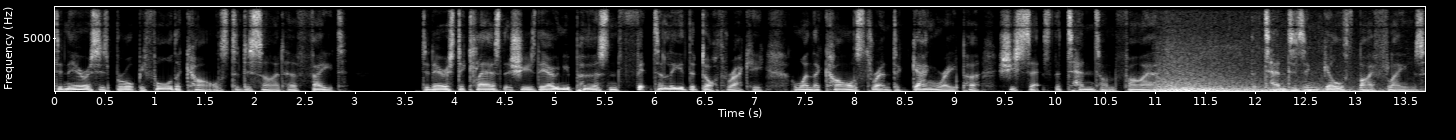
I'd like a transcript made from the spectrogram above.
Daenerys is brought before the Khals to decide her fate. Daenerys declares that she is the only person fit to lead the Dothraki, and when the Khals threaten to gang rape her, she sets the tent on fire. The tent is engulfed by flames,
